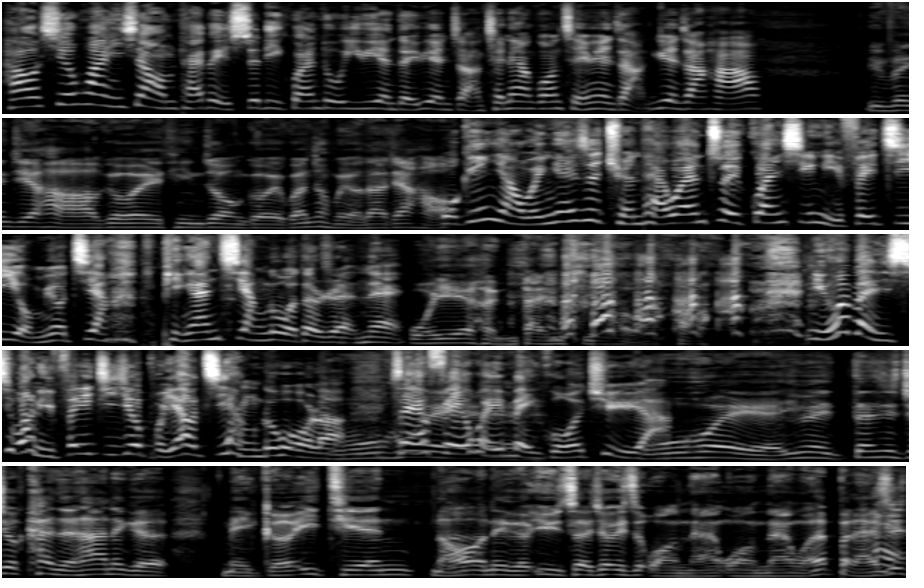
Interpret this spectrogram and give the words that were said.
好，先欢迎一下我们台北市立关渡医院的院长陈亮光陈院长，院长好。韵芬姐好，各位听众、各位观众朋友，大家好。我跟你讲，我应该是全台湾最关心你飞机有没有降 平安降落的人呢。我也很担心，好不好？你会不会很希望你飞机就不要降落了，再飞回美国去啊？不会，因为但是就看着他那个每隔一天，然后那个预测就一直往南、往南、往。那本来是，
